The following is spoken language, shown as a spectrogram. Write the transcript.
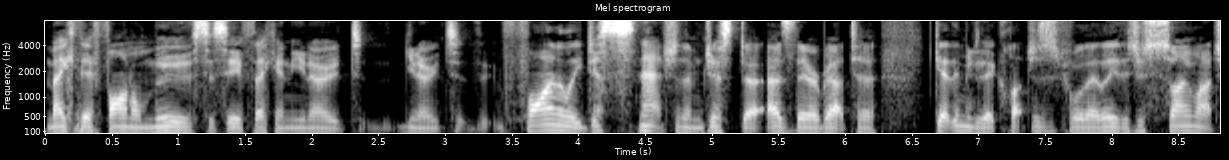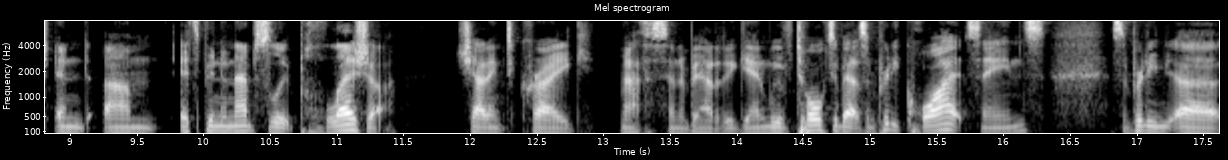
make their final moves to see if they can, you know, to, you know, finally just snatch them just uh, as they're about to get them into their clutches before they leave. There's just so much, and um, it's been an absolute pleasure chatting to Craig Mathieson about it again. We've talked about some pretty quiet scenes, some pretty, uh,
